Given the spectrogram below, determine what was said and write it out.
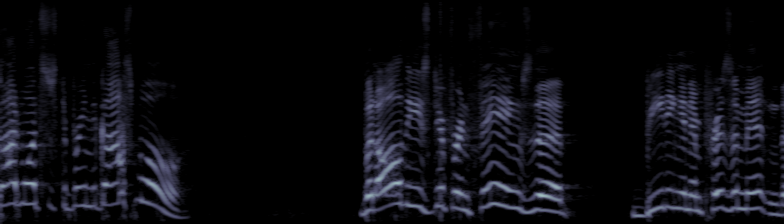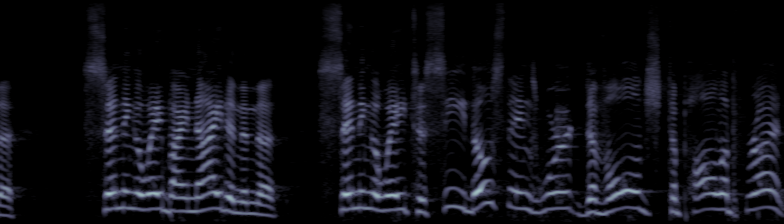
God wants us to bring the gospel. But all these different things, the beating and imprisonment and the sending away by night and then the sending away to sea, those things weren't divulged to Paul up front.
